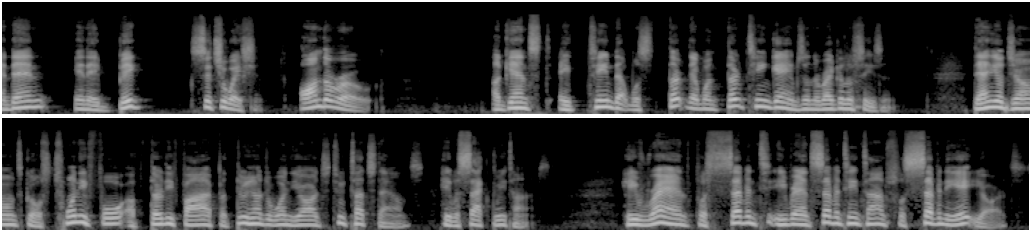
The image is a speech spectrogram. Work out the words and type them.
And then in a big situation on the road against a team that was thir- that won 13 games in the regular season. Daniel Jones goes 24 of 35 for 301 yards, two touchdowns. He was sacked 3 times. He ran for 17 he ran 17 times for 78 yards.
